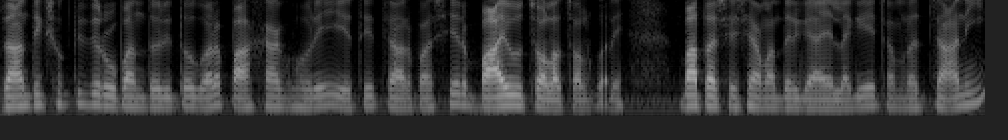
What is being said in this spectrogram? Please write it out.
যান্ত্রিক শক্তিতে রূপান্তরিত করে পাখা ঘোরে, এতে চারপাশের বায়ু চলাচল করে। বাতাস এসে আমাদের গায়ে লাগে, এটা আমরা জানি।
